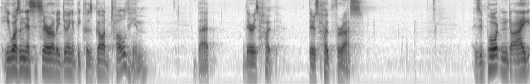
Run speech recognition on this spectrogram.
he wasn't necessarily doing it because God told him, but there is hope. There's hope for us. It's important, I,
